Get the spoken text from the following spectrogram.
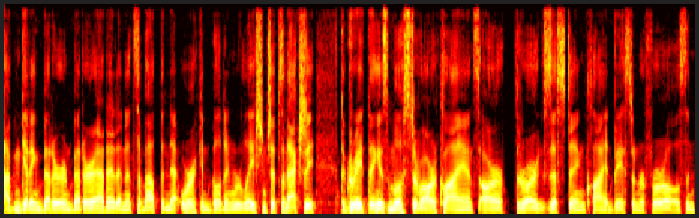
I've been getting better and better at it. And it's about the network and building relationships. And actually, the great thing is most of our clients are through our existing client base and referrals. And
